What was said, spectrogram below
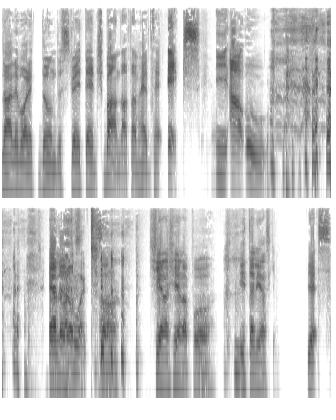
det hade varit dunder straight edge band, att de hette X, I, A, O. varit alltså, hårt. Ja, tjena tjena på italienska. Yes,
